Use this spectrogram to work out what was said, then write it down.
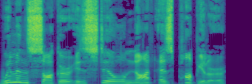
Women's soccer is still not as popular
